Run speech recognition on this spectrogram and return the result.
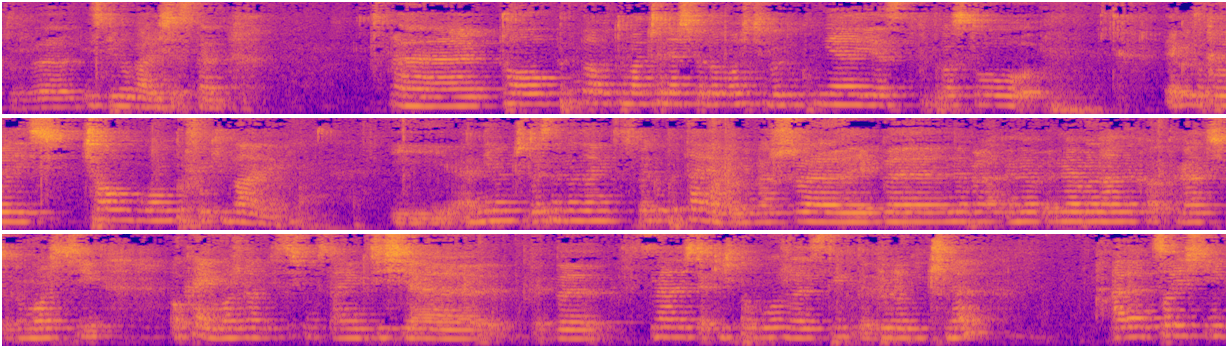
którzy inspirowali się z tym. To próba wytłumaczenia świadomości według mnie jest po prostu jakby to powiedzieć, ciągłą poszukiwaniem. I nie wiem, czy to jest nawiązanie do Twojego pytania, ponieważ e, jakby neuronalny korelat świadomości, okej, okay, może nawet jesteśmy w stanie gdzieś je jakby znaleźć jakieś podłoże stricte biologiczne, ale co jeśli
